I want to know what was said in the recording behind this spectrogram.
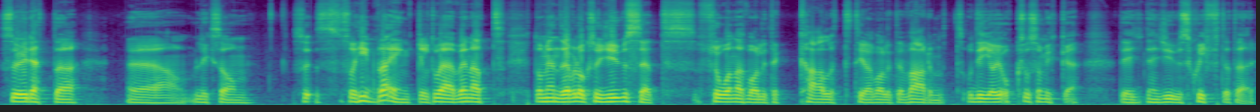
Så är detta ehm, liksom så, så himla enkelt och även att de ändrar väl också ljuset från att vara lite kallt till att vara lite varmt. Och det gör ju också så mycket, det, det ljusskiftet där.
